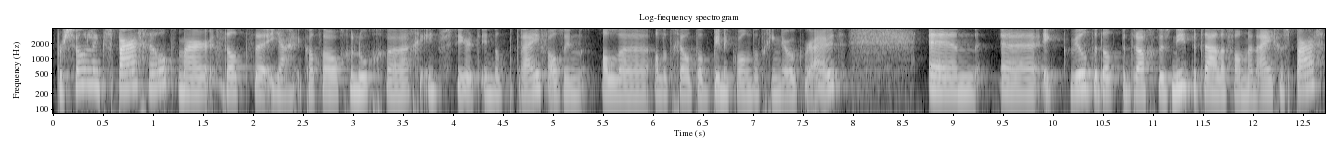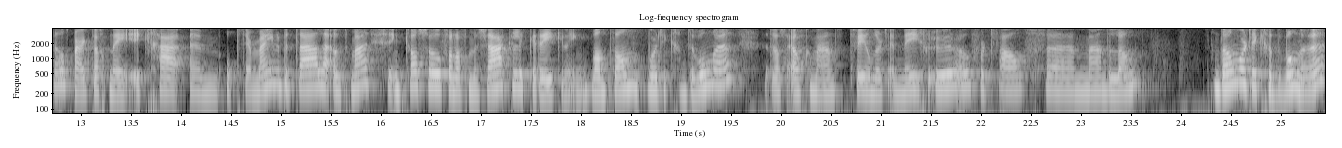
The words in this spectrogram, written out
persoonlijk spaargeld, maar dat, uh, ja, ik had al genoeg uh, geïnvesteerd in dat bedrijf. Als in alle, al het geld dat binnenkwam, dat ging er ook weer uit. En uh, ik wilde dat bedrag dus niet betalen van mijn eigen spaargeld. Maar ik dacht, nee, ik ga um, op termijnen betalen, automatisch in kasso vanaf mijn zakelijke rekening. Want dan word ik gedwongen, het was elke maand 209 euro voor 12 maanden lang. Dan word ik gedwongen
